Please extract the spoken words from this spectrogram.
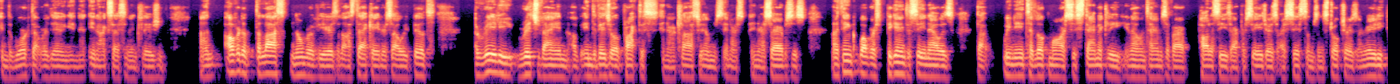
in the work that we're doing in in access and inclusion. And over the, the last number of years, the last decade or so, we've built a really rich vein of individual practice in our classrooms, in our in our services. And I think what we're beginning to see now is that we need to look more systemically, you know, in terms of our policies, our procedures, our systems and structures, and really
